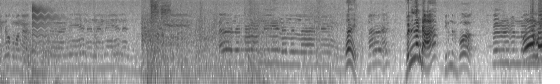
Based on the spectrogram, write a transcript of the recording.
இந்த பக்கம் வாங்க ஏய் வெள்ளண்டா இருந்துட்டு போ. ஓஹோ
